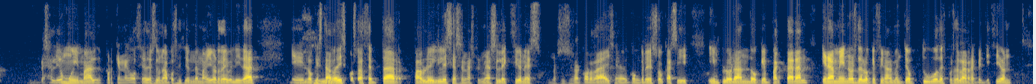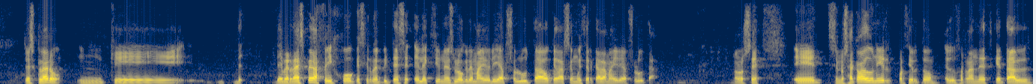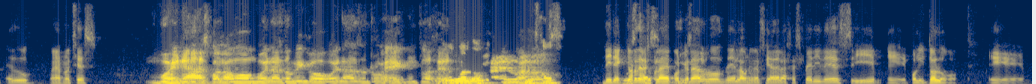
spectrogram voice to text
Le salió muy mal, porque negoció desde una posición de mayor debilidad. Eh, lo que estaba dispuesto a aceptar Pablo Iglesias en las primeras elecciones, no sé si os acordáis, en el Congreso casi implorando que pactaran, era menos de lo que finalmente obtuvo después de la repetición. Entonces, claro, mm, que de, verdad espera Feijo que si repite elecciones logre mayoría absoluta o quedarse muy cerca de la mayoría absoluta. No lo sé. Eh, se nos acaba de unir, por cierto, Edu Fernández. ¿Qué tal, Edu? Buenas noches. Buenas, Juan Ramón. Buenas, Domingo. Buenas, Rubén. Un placer. Eduardo. Eduardo. Director de la Escuela de Posgrado de la Universidad de las Hespérides y eh, politólogo. Eh,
